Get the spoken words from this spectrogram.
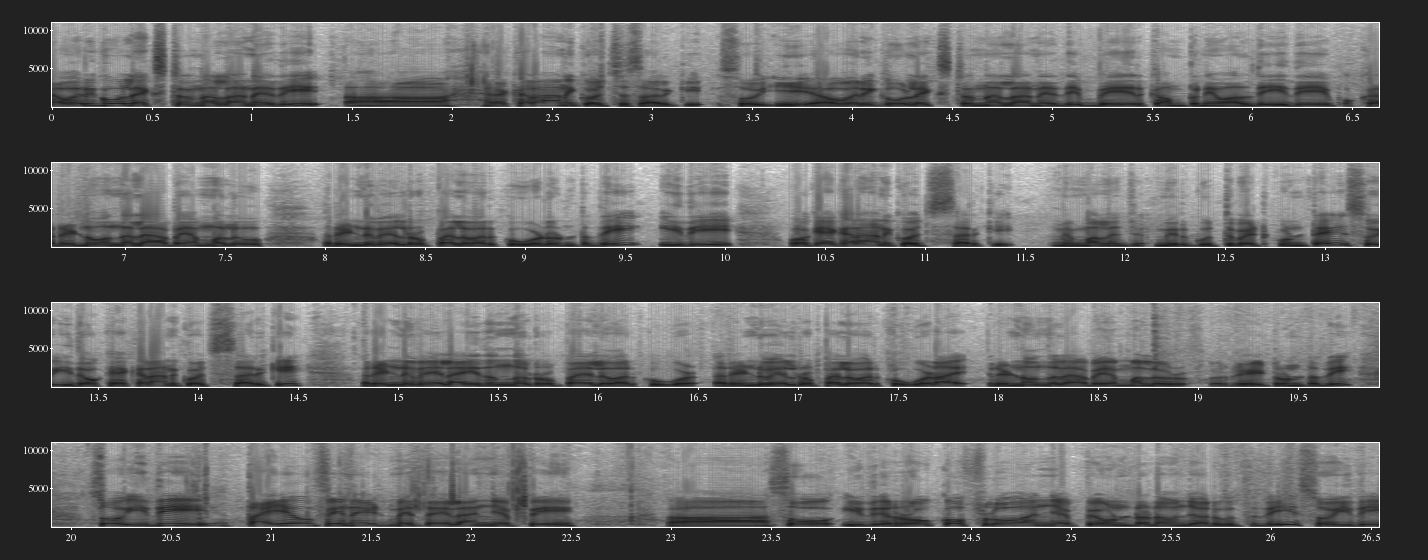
ఎవరిగోల్ ఎక్స్టర్నల్ అనేది ఎకరానికి వచ్చేసరికి సో ఈ ఎవరిగోల్ ఎక్స్టర్నల్ అనేది బేర్ కంపెనీ వాళ్ళది. ఇది ఒక రెండు వందల యాభై ఎమ్మలు రెండు వేల రూపాయల వరకు కూడా ఉంటుంది. ఇది ఒక ఎకరానికి వచ్చేసరికి మిమ్మల్ని మీరు గుర్తుపెట్టుకుంటే సో ఇది ఒక ఎకరానికి వచ్చేసరికి రెండు వేల ఐదు వందల రూపాయల వరకు కూడా రెండు వేల రూపాయల వరకు కూడా రెండు వందల యాభై ఎంఎల్ రేట్ ఉంటుంది. సో ఇది థయోఫినైట్ మిథైల్ అని చెప్పి సో ఇది రోకో ఫ్లో అని చెప్పి ఉండడం జరుగుతుంది. సో ఇది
